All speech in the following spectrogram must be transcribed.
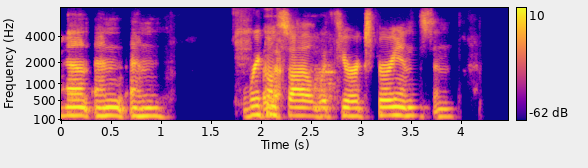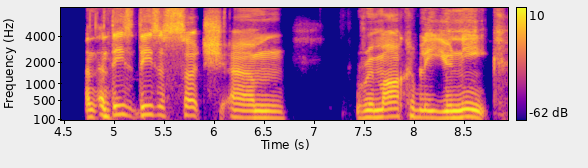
And and and reconcile with your experience and, and and these these are such um remarkably unique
